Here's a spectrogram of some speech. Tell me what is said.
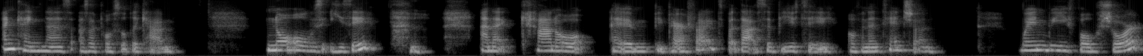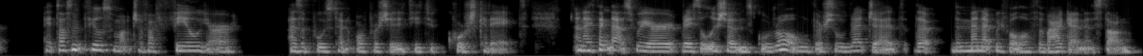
and kindness as I possibly can. Not always easy, and it cannot um, be perfect, but that's the beauty of an intention. When we fall short, it doesn't feel so much of a failure as opposed to an opportunity to course correct. And I think that's where resolutions go wrong. They're so rigid that the minute we fall off the wagon, it's done.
